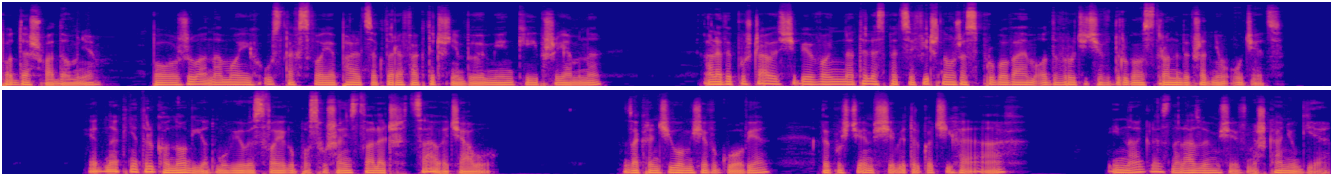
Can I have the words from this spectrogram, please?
Podeszła do mnie. Położyła na moich ustach swoje palce, które faktycznie były miękkie i przyjemne, ale wypuszczały z siebie woń na tyle specyficzną, że spróbowałem odwrócić się w drugą stronę, by przed nią uciec. Jednak nie tylko nogi odmówiły swojego posłuszeństwa, lecz całe ciało. Zakręciło mi się w głowie, wypuściłem z siebie tylko ciche ach i nagle znalazłem się w mieszkaniu G.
